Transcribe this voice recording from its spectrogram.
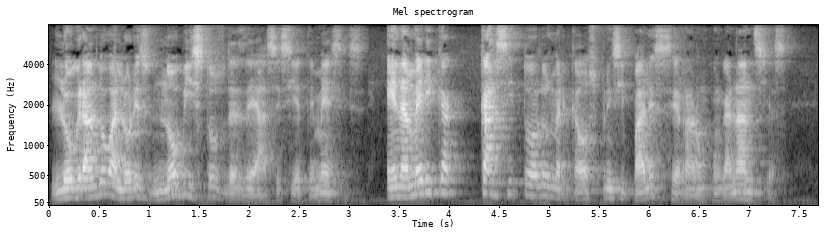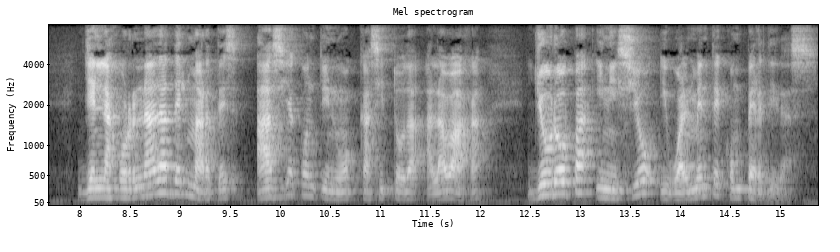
logrando valores no vistos desde hace siete meses. En América, casi todos los mercados principales cerraron con ganancias. Y en la jornada del martes, Asia continuó casi toda a la baja y Europa inició igualmente con pérdidas.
